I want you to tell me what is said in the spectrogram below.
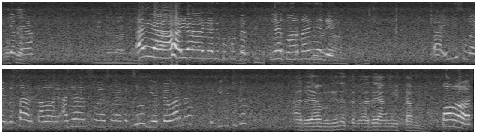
Pinjam ya. Ayah, ayah, ayah diputar. Lihat warnanya deh. Nah, ini sungai besar. Kalau ada sungai-sungai kecil, DP warna begini juga Ada yang begini, ter- ada yang hitam. polos.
